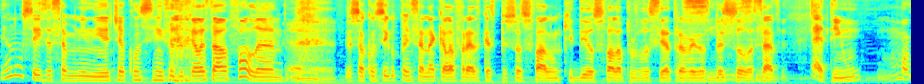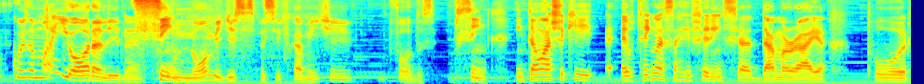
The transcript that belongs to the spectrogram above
Eu não sei se essa menininha tinha consciência do que ela estava falando. Aham. Eu só consigo pensar naquela frase que as pessoas falam que Deus fala por você através das Sim, pessoas, sim, sabe? sim. É, tem um- uma coisa maior ali, né? Sim. O nome disso especificamente, foda-se. Sim. Então acho que eu tenho essa referência da Mariah por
